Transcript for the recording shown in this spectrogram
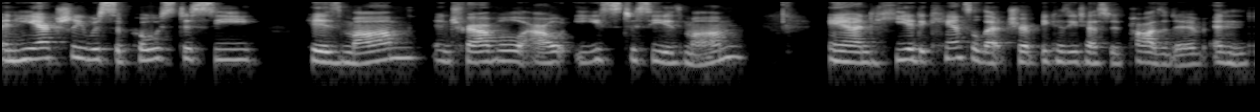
And he actually was supposed to see his mom and travel out east to see his mom. And he had to cancel that trip because he tested positive and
